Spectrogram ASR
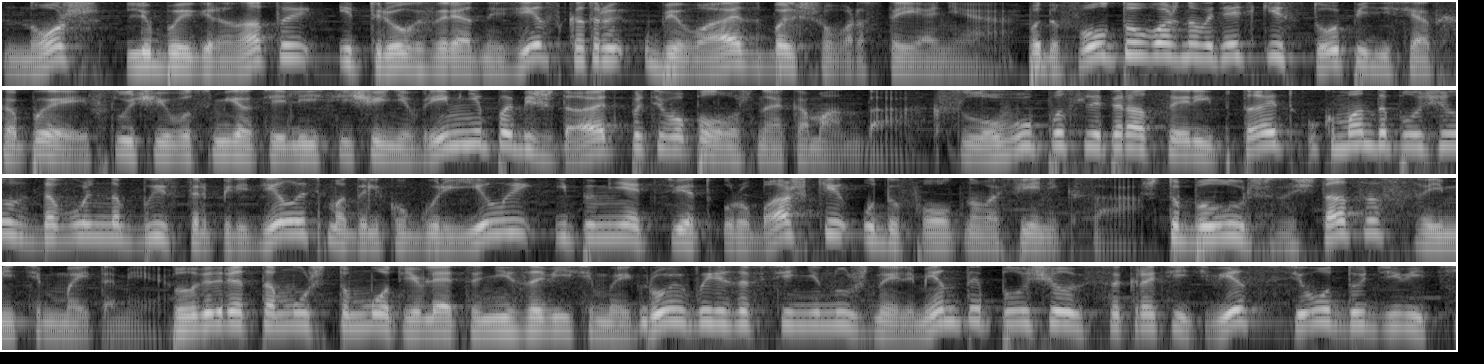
нож, любые гранаты и трехзарядный Зевс, который убивает с большого расстояния. По дефолту у важного дядьки 150 хп, и в случае его смерти или истечения времени побеждает противоположная команда. К слову, после операции Riptide у команды получилось довольно быстро переделать модельку Гуриилы и поменять цвет у рубашки у дефолтного Феникса, чтобы лучше сочетаться со своими тиммейтами. Благодаря тому, что мод является независимой игрой, вырезав все ненужные элементы, получилось сократить вес всего до 9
